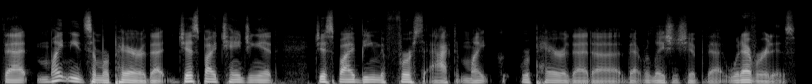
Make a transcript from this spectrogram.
that might need some repair. That just by changing it, just by being the first act, might repair that uh, that relationship, that whatever it is.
